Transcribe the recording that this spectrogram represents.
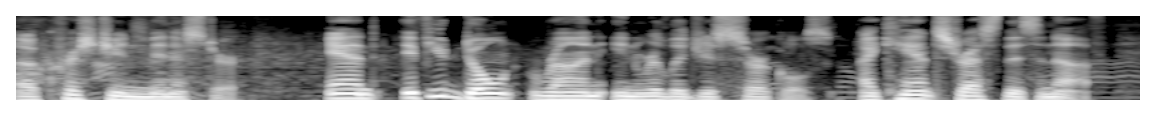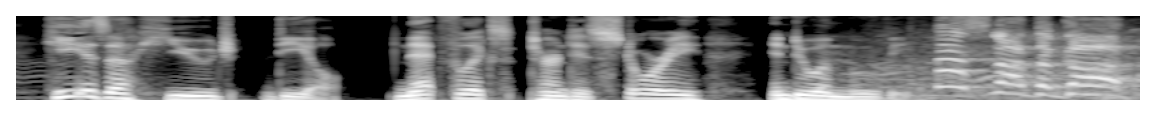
a Christian minister and if you don't run in religious circles, I can't stress this enough. He is a huge deal. Netflix turned his story into a movie. That's not the God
